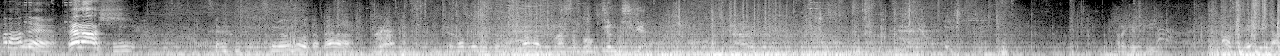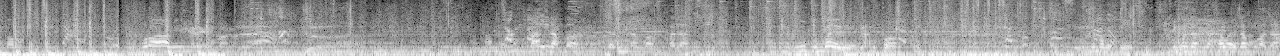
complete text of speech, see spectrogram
파라 한대. 빼라 씨. 세명 죽었다. 빼라. 여섯 분이 좀 죽어가지고 와서 목 좀 죽여라. 하나 개피. 아 개핀다 아까부터 돌아 민수 마딜 한번. 마딜 한번. 가자. 우리 본다 여기. 리퍼 리퍼 개피 리퍼 잡자 리퍼 잡고 가자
